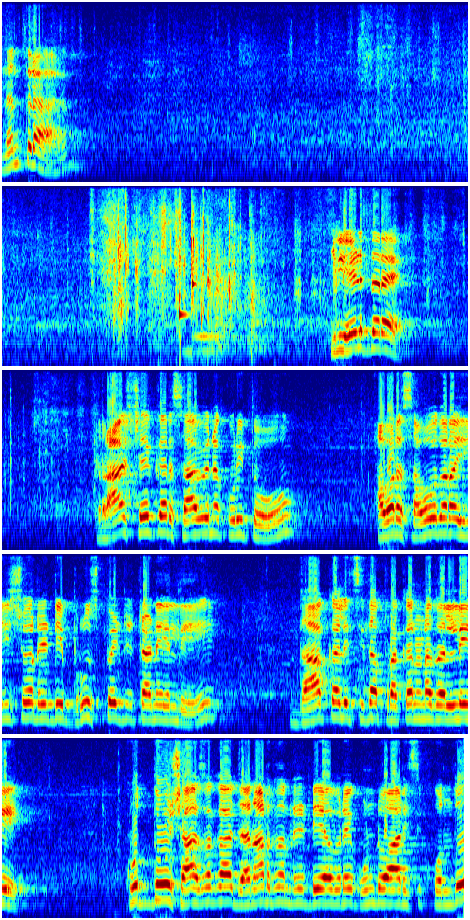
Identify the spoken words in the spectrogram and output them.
ನಂತರ ಇಲ್ಲಿ ಹೇಳ್ತಾರೆ ರಾಜಶೇಖರ್ ಸಾವಿನ ಕುರಿತು ಅವರ ಸಹೋದರ ಈಶ್ವರ್ ರೆಡ್ಡಿ ಬ್ರೂಸ್ಪೇಟೆ ಠಾಣೆಯಲ್ಲಿ ದಾಖಲಿಸಿದ ಪ್ರಕರಣದಲ್ಲಿ ಖುದ್ದು ಶಾಸಕ ಜನಾರ್ದನ ರೆಡ್ಡಿ ಅವರೇ ಗುಂಡು ಹಾರಿಸಿಕೊಂಡು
